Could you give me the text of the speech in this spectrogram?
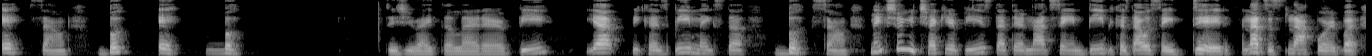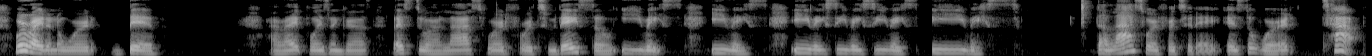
E sound. B. B. Did you write the letter B? Yep, because B makes the B sound. Make sure you check your B's that they're not saying D because that would say did, and that's a snap word, but we're writing the word bib. All right, boys and girls, let's do our last word for today. So erase, erase, erase, erase, erase, erase. The last word for today is the word tap.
